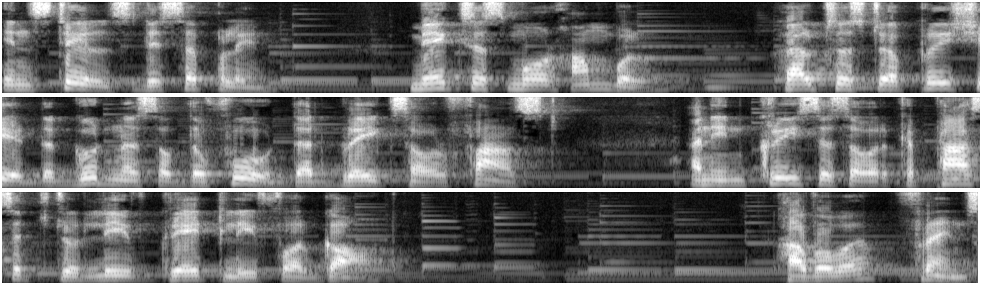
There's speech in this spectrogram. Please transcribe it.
instills discipline, makes us more humble helps us to appreciate the goodness of the food that breaks our fast and increases our capacity to live greatly for God. However, friends,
